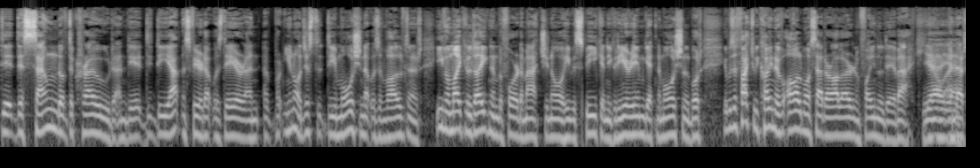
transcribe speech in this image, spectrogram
The, the sound of the crowd and the, the the atmosphere that was there and uh, but, you know just the, the emotion that was involved in it. Even Michael Duignan before the match you know he was speaking. You could hear him getting emotional but it was a fact we kind of almost had our All Ireland final day back you Yeah, know, yeah. and that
